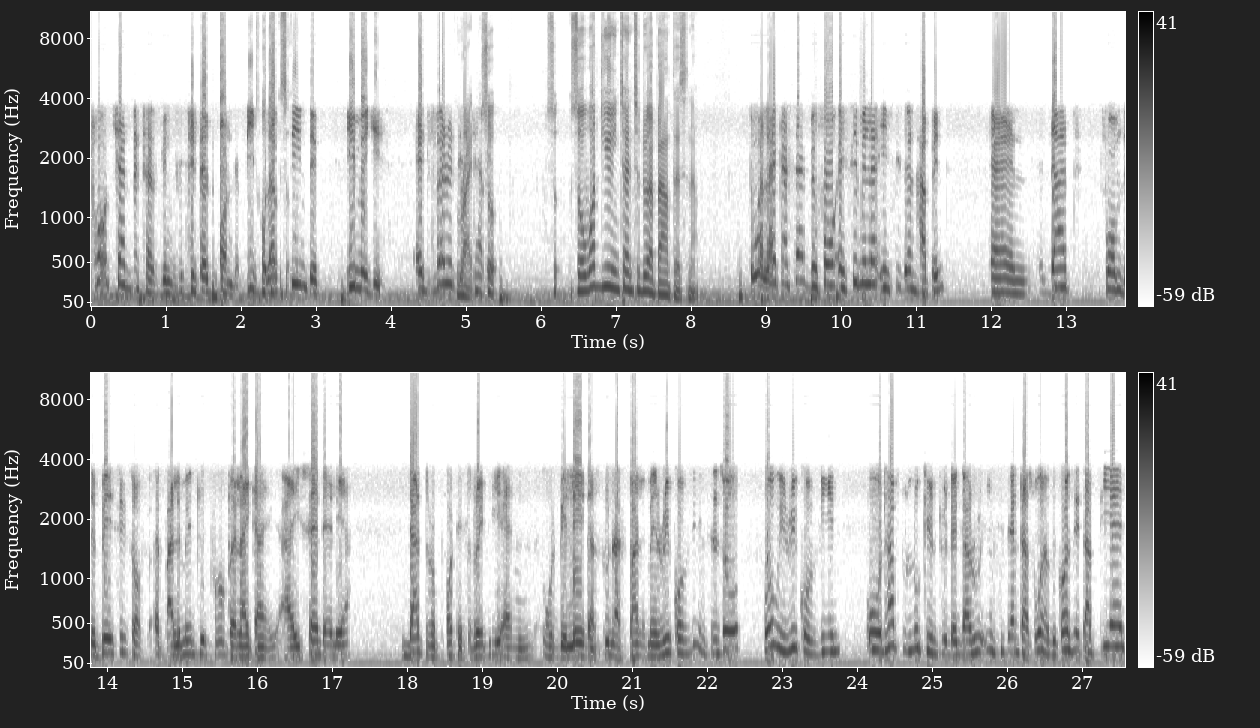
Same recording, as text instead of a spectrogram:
torture that has been visited on the people, I've so, seen the images. It's very disturbing. Right. So, so, what do you intend to do about this now? Well, like I said before, a similar incident happened, and that formed the basis of a parliamentary probe. Like I, I said earlier, that report is ready and would be laid as soon as Parliament reconvenes. And so, when we reconvene, we would have to look into the Garu incident as well because it appears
